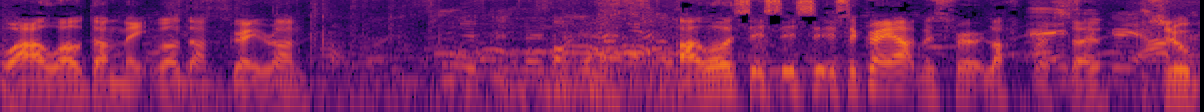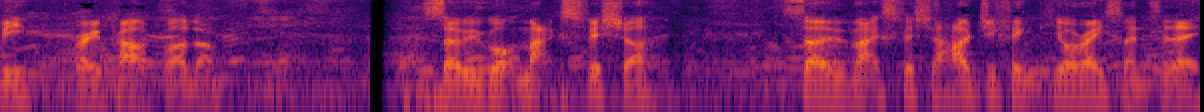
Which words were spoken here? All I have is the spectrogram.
Wow, well done, mate. Well done. Great run. Uh, well, it's, it's, it's, it's a great atmosphere at Loughborough, It's so you should all be very proud. Well done. So we've got Max Fisher. So Max Fisher, how do you think your race went today?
